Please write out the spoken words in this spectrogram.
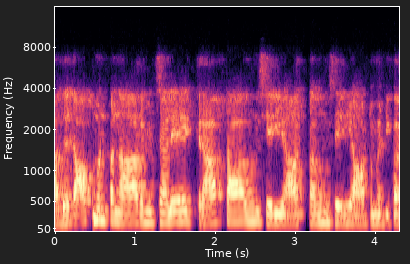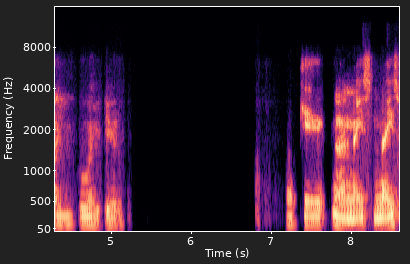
அதை டாக்குமெண்ட் பண்ண ஆரம்பிச்சாலே கிராஃப்டாகவும் சரி ஆர்ட்டாகவும் சரி ஆட்டோமேட்டிக்காக இம்ப்ரூவ் ஆகிட்டே இருக்கும். Okay nice nice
